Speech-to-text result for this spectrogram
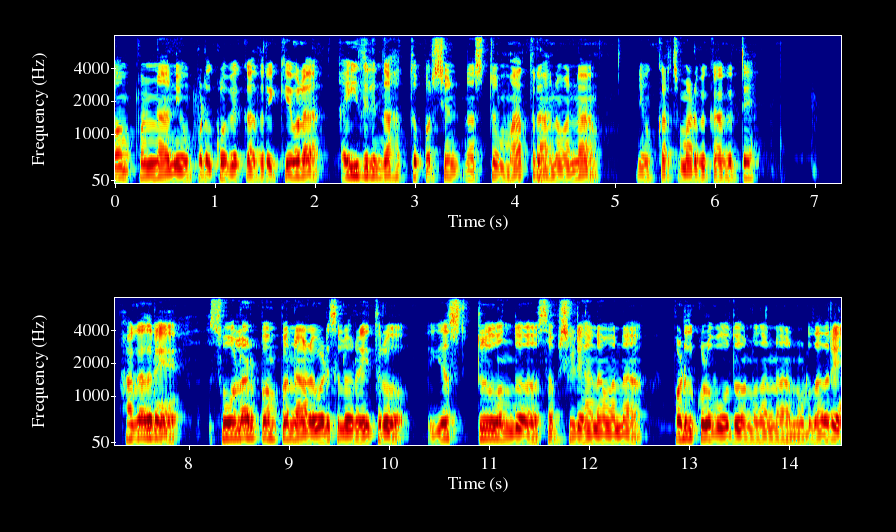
ಪಂಪನ್ನು ನೀವು ಪಡೆದುಕೊಳ್ಬೇಕಾದ್ರೆ ಕೇವಲ ಐದರಿಂದ ಹತ್ತು ಪರ್ಸೆಂಟ್ನಷ್ಟು ಮಾತ್ರ ಹಣವನ್ನು ನೀವು ಖರ್ಚು ಮಾಡಬೇಕಾಗುತ್ತೆ. ಹಾಗಾದರೆ ಸೋಲಾರ್ ಪಂಪನ್ನು ಅಳವಡಿಸಲು ರೈತರು ಎಷ್ಟು ಒಂದು ಸಬ್ಸಿಡಿ ಹಣವನ್ನು ಪಡೆದುಕೊಳ್ಬೋದು ಅನ್ನೋದನ್ನು ನೋಡೋದಾದರೆ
